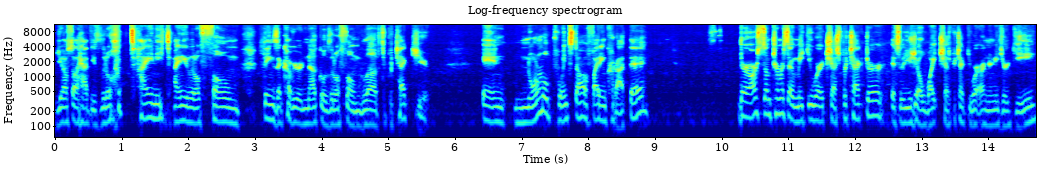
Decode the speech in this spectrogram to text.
You also have these little tiny, tiny little foam things that cover your knuckles, little foam gloves to protect you. In normal point style fighting karate, there are some tournaments that make you wear a chest protector. It's usually a white chest protector you wear underneath your gi.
